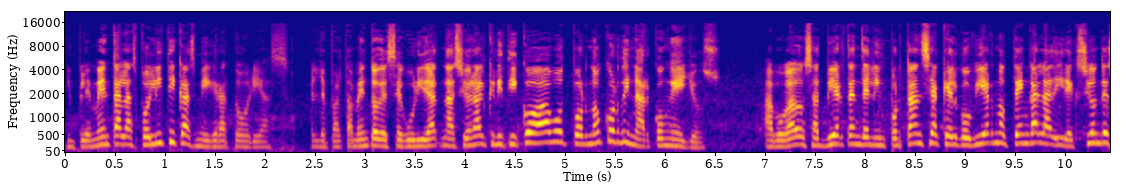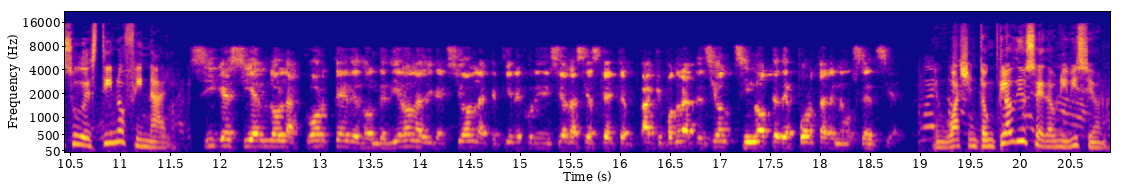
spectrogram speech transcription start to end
implementa las políticas migratorias. El Departamento de Seguridad Nacional criticó a Abbott por no coordinar con ellos. Abogados advierten de la importancia que el gobierno tenga la dirección de su destino final. sigue siendo la corte de donde dieron la dirección la que tiene jurisdicción, así es que hay, que hay que poner atención si no te deportan en ausencia. En Washington, Claudio Seda, Univisión.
